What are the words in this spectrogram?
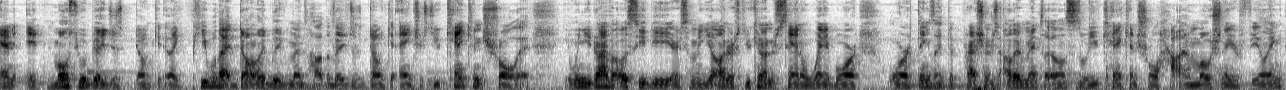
and it most people be like just don't get like people that don't really believe in mental health. They'll be like just don't get anxious. You can't control it. When you don't have an OCD or something, you under you can understand a way more, or things like depression, or other mental illnesses where you can't control how emotional you're feeling.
